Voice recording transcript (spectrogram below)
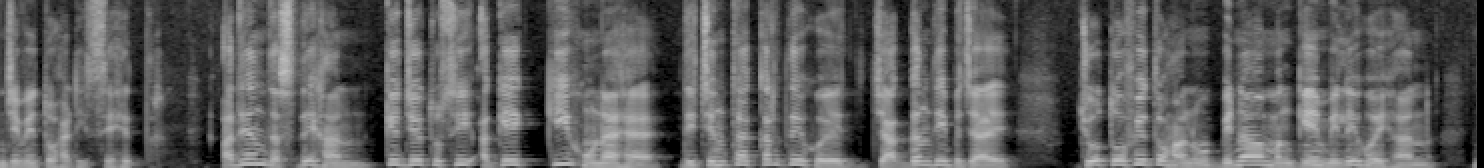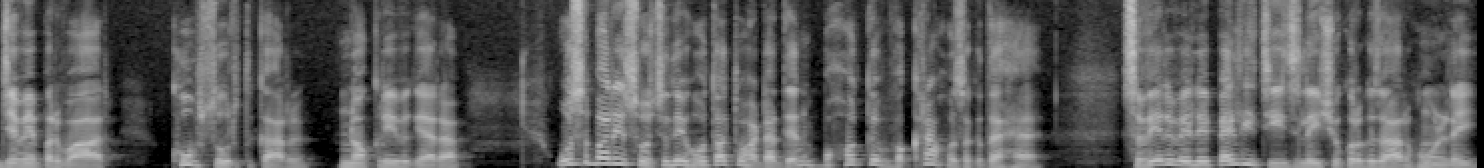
ਜਿਵੇਂ ਤੁਹਾਡੀ ਸਿਹਤ। ਅਧਿਐਨ ਦੱਸਦੇ ਹਨ ਕਿ ਜੇ ਤੁਸੀਂ ਅੱਗੇ ਕੀ ਹੋਣਾ ਹੈ ਦੀ ਚਿੰਤਾ ਕਰਦੇ ਹੋਏ ਜਾਗਣ ਦੀ ਬਜਾਏ, ਜੋ ਤੋਹਫੇ ਤੁਹਾਨੂੰ ਬਿਨਾਂ ਮੰਗੇ ਮਿਲੇ ਹੋਏ ਹਨ, ਜਿਵੇਂ ਪਰਿਵਾਰ, ਖੂਬਸੂਰਤ ਘਰ, ਨੌਕਰੀ ਵਗੈਰਾ, ਉਸ ਬਾਰੇ ਸੋਚਦੇ ਹੋ ਤਾਂ ਤੁਹਾਡਾ ਦਿਨ ਬਹੁਤ ਵੱਖਰਾ ਹੋ ਸਕਦਾ ਹੈ। ਸਵੇਰ ਵੇਲੇ ਪਹਿਲੀ ਚੀਜ਼ ਲਈ ਸ਼ੁਕਰਗੁਜ਼ਾਰ ਹੋਣ ਲਈ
